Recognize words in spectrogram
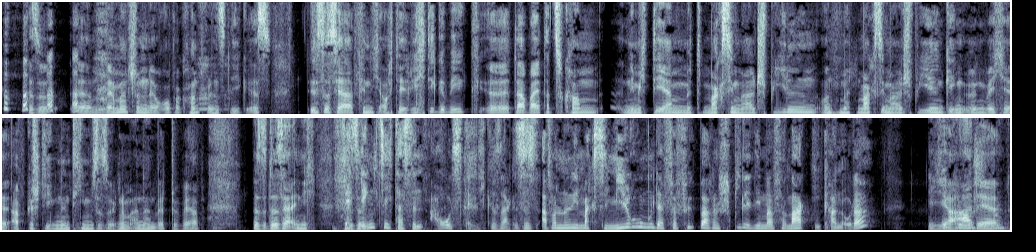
also ähm, wenn man schon in der Europa Conference League ist, ist das ja, finde ich, auch der richtige Weg, äh, da weiterzukommen, nämlich der mit maximal Spielen und mit maximal Spielen gegen irgendwelche abgestiegenen Teams aus irgendeinem anderen Wettbewerb. Also das ist ja eigentlich. Wer also, denkt sich das denn aus, ehrlich gesagt? Es ist einfach nur die Maximierung der verfügbaren Spiele, die man vermarkten kann, oder? Ja, der. Schon.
